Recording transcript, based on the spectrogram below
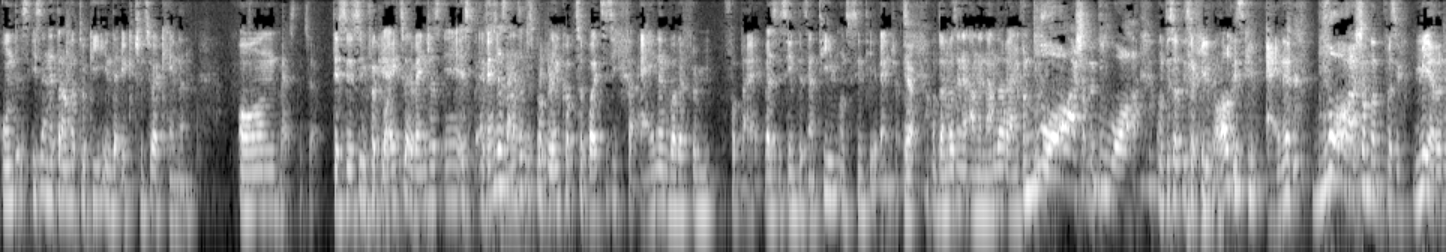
und es ist eine Dramaturgie in der Action zu erkennen. Und Meistens, ja. das ist im Vergleich zu Avengers, äh, es, Avengers 1 hat das Problem gehabt, sobald sie sich vereinen, war der Film vorbei. Weil sie sind jetzt ein Team und sie sind die Avengers. Ja. Und dann war es eine Aneinanderreihung von boah, schau mal, boah. Und das hat dieser Film auch. Es gibt eine, boah, schau mal, was ich, mehrere,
